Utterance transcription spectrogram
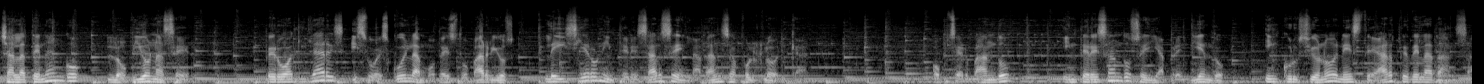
Chalatenango lo vio nacer, pero Aguilares y su escuela Modesto Barrios le hicieron interesarse en la danza folclórica. Observando, interesándose y aprendiendo, incursionó en este arte de la danza.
